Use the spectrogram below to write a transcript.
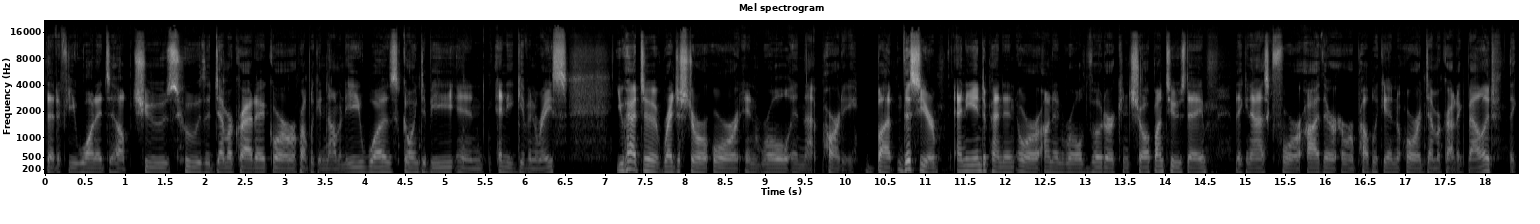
that if you wanted to help choose who the Democratic or Republican nominee was going to be in any given race, you had to register or enroll in that party. But this year, any independent or unenrolled voter can show up on Tuesday. They can ask for either a Republican or a Democratic ballot. They,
